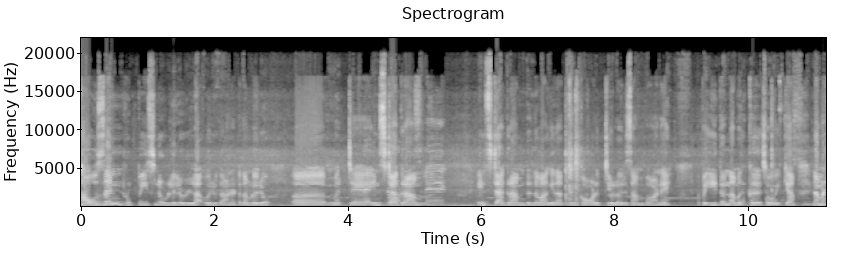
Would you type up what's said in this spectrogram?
തൗസൻഡ് റുപ്പീസിന്റെ ഉള്ളിലുള്ള ഒരു ഇതാണ് കേട്ടോ. നമ്മളൊരു മറ്റേ ഇൻസ്റ്റാഗ്രാം ഇൻസ്റ്റാഗ്രാമിൽ നിന്ന് വാങ്ങിയത്. അത്രയും ക്വാളിറ്റി ഉള്ള ഒരു സംഭവമാണ്. അപ്പോൾ ഇതും നമുക്ക് ചോദിക്കാം. നമ്മൾ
